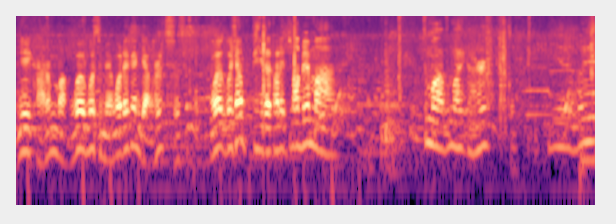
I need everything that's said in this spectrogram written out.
你看了嘛？我我顺便我那个量会儿次数，我我想逼到他的哪边嘛？怎么怎么看哈儿？你那东西，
